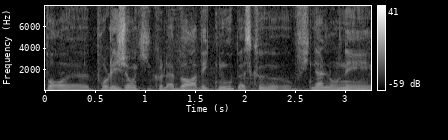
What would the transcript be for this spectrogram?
pour, euh, pour les gens qui collaborent avec nous parce qu'au final, on n'est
